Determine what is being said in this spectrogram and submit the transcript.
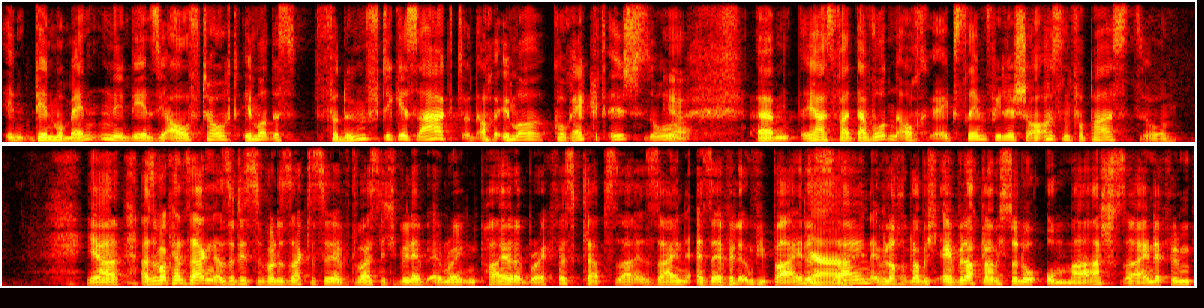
in den Momenten, in denen sie auftaucht, immer das Vernünftige sagt und auch immer korrekt ist. So. Ja. Ähm, ja, es war, da wurden auch extrem viele Chancen verpasst. So. Ja, also man kann sagen, also das, weil du sagtest, du weißt nicht, will der American Pie oder Breakfast Club sein? Also er will irgendwie beides Ja. sein. Er will auch, glaube ich, er will auch, glaube ich, so eine Hommage sein. Der Film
